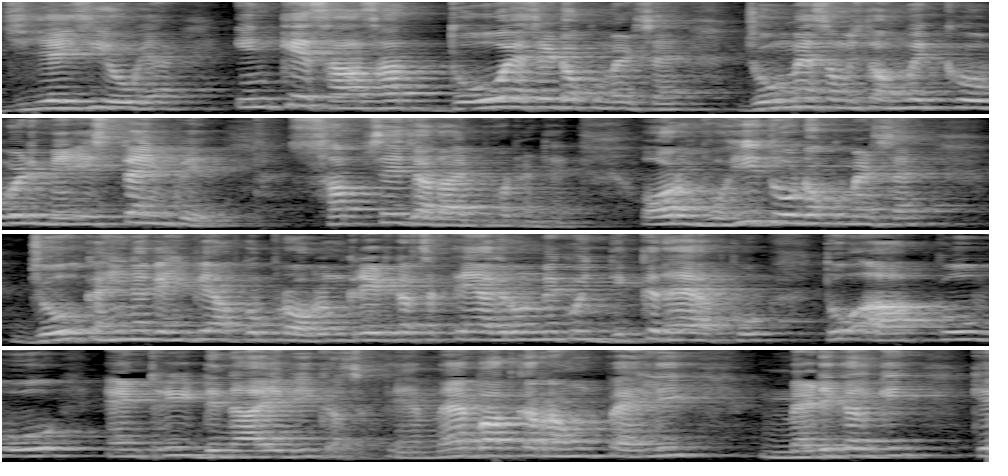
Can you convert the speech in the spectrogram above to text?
जीआईसी हो गया। इनके साथ साथ दो ऐसे डॉक्यूमेंट्स हैं, जो मैं समझता हूँ कोविड में इस टाइम पे सबसे ज़्यादा इंपॉर्टेंट है। और वही दो डॉक्यूमेंट्स हैं जो कहीं ना कहीं पे आपको प्रॉब्लम क्रिएट कर सकते हैं, अगर उनमें कोई दिक्कत है आपको तो आपको वो एंट्री डिनाई भी कर सकते हैं। मैं बात कर रहा हूँ पहली मेडिकल की, कि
